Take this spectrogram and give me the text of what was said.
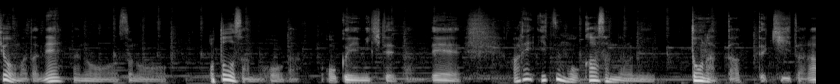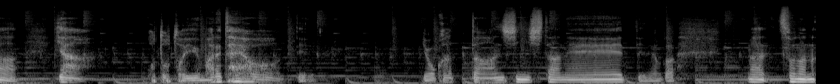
今日またねあのそのお父さんの方が送りに来てたんであれ？いつもお母さんなのにどうなった？って聞いたら「いや一昨日生まれたよ」って「よかった安心したね」ってなんかまあそんな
